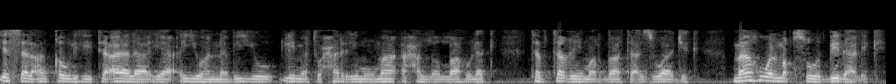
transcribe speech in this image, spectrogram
يسأل عن قوله تعالى يا أيها النبي لم تحرم ما أحل الله لك؟ تبتغي مرضاة أزواجك. ما هو المقصود بذلك؟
